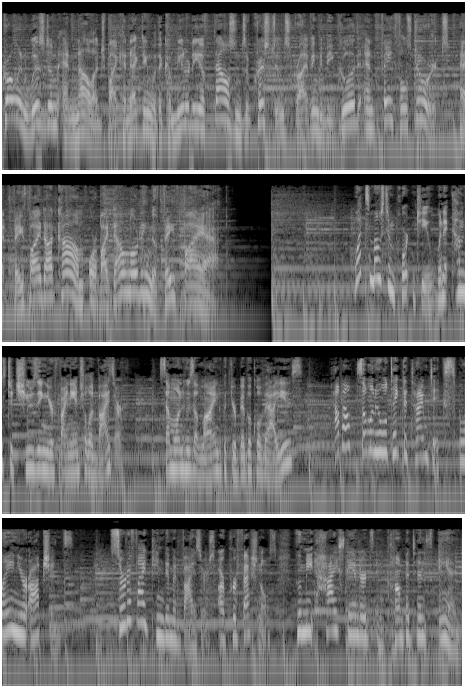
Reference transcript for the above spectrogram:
Grow in wisdom and knowledge by connecting with a community of thousands of Christians striving to be good and faithful stewards at faithfi.com or by downloading the FaithFi app. What's most important to you when it comes to choosing your financial advisor? Someone who's aligned with your biblical values? How about someone who will take the time to explain your options? Certified Kingdom Advisors are professionals who meet high standards in competence and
